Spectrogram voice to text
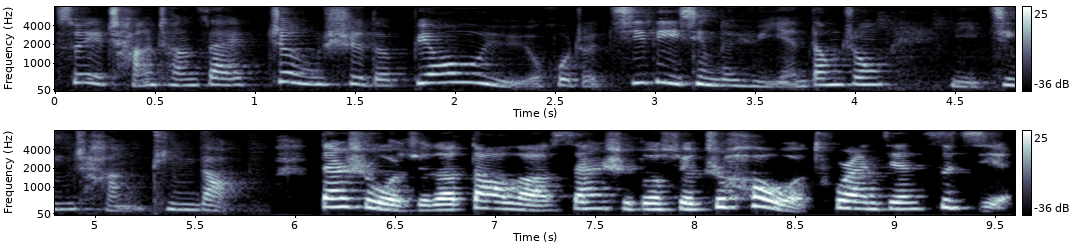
所以常常在正式的标语或者激励性的语言当中，你经常听到。但是我觉得到了三十多岁之后，我突然间自己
